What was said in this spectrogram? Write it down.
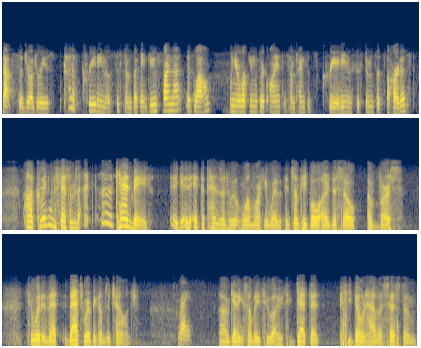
that's the drudgery is kind of creating those systems. I think. Do you find that as well when you're working with your clients? That sometimes it's creating the systems that's the hardest. Uh, creating the systems uh, can be. It, it depends on who, who I'm working with, and some people are just so averse to it, and that that's where it becomes a challenge. Right. Uh, getting somebody to uh, to get that if you don't have a system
